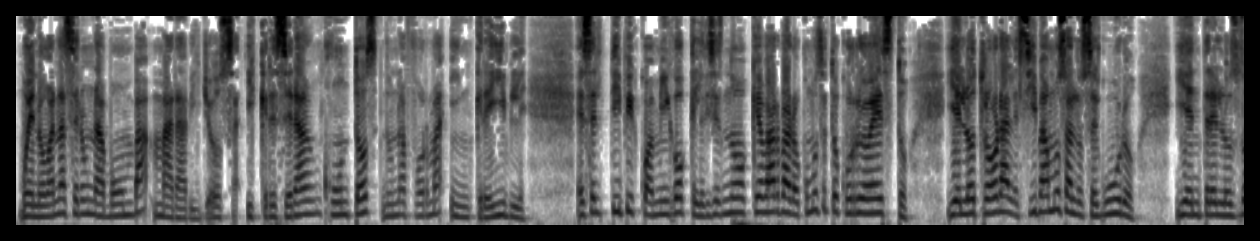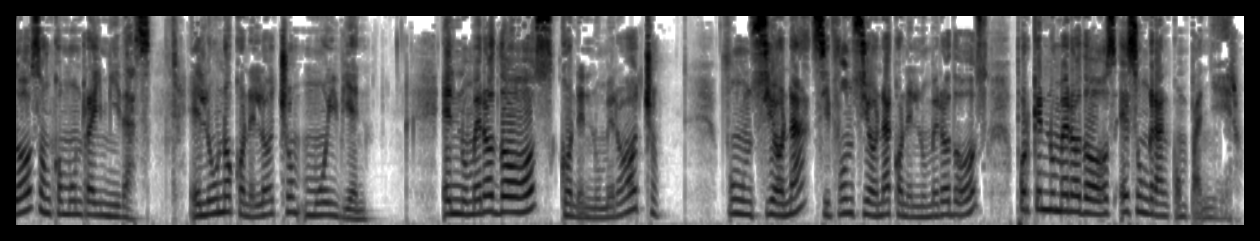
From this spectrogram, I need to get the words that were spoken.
bueno, van a ser una bomba maravillosa y crecerán juntos de una forma increíble. Es el típico amigo que dices, no, qué bárbaro, ¿cómo se te ocurrió esto? Y el otro, órale, sí, vamos a lo seguro. Y entre los dos son como un rey Midas. El uno con el ocho, muy bien. El número dos con el número ocho. Funciona, sí funciona con el número dos, porque el número dos es un gran compañero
